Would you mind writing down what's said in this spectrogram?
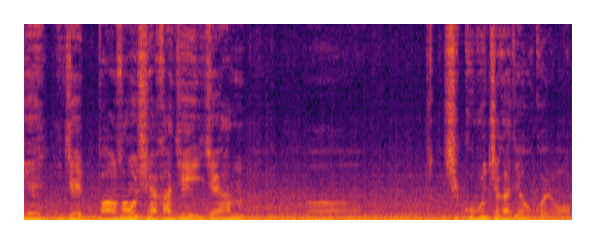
예, 이제 방송을 시작한 지 이제 한 어, 19분째가 되었고요.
